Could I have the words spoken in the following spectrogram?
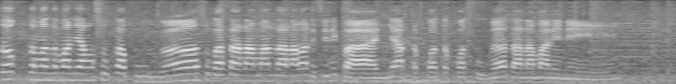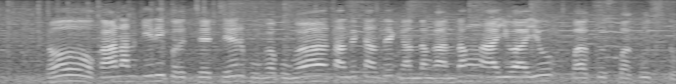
untuk teman-teman yang suka bunga, suka tanaman-tanaman di sini banyak tempat-tempat bunga tanaman ini. Tuh, kanan kiri berjejer bunga-bunga cantik-cantik, ganteng-ganteng, ayu-ayu, bagus-bagus tuh.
